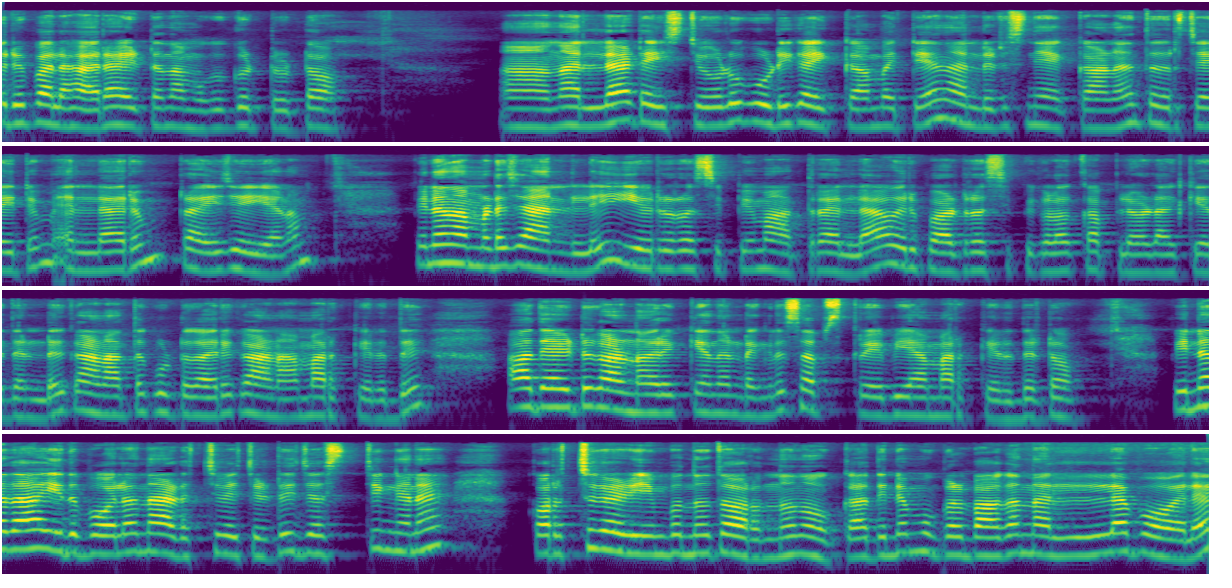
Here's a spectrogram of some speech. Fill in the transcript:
ഒരു പലഹാരമായിട്ട് നമുക്ക് കിട്ടും കേട്ടോ നല്ല ടേസ്റ്റോട് കൂടി കഴിക്കാൻ പറ്റിയ നല്ലൊരു സ്നേക്കാണ്. തീർച്ചയായിട്ടും എല്ലാവരും ട്രൈ ചെയ്യണം. പിന്നെ നമ്മുടെ ചാനലിൽ ഈ ഒരു റെസിപ്പി മാത്രമല്ല ഒരുപാട് റെസിപ്പികളൊക്കെ അപ്ലോഡ് ആക്കിയതുണ്ട്. കാണാത്ത കൂട്ടുകാർ കാണാൻ മറക്കരുത്. ആദ്യമായിട്ട് കാണുന്നവരൊക്കെ എന്നുണ്ടെങ്കിൽ സബ്സ്ക്രൈബ് ചെയ്യാൻ മറക്കരുത് കേട്ടോ പിന്നെ അതാ ഇതുപോലെ ഒന്ന് അടച്ച് വെച്ചിട്ട് ജസ്റ്റ് ഇങ്ങനെ കുറച്ച് കഴിയുമ്പോൾ ഒന്ന് തുറന്ന് നോക്കുക അതിന്റെ മുകൾ ഭാഗം നല്ല പോലെ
